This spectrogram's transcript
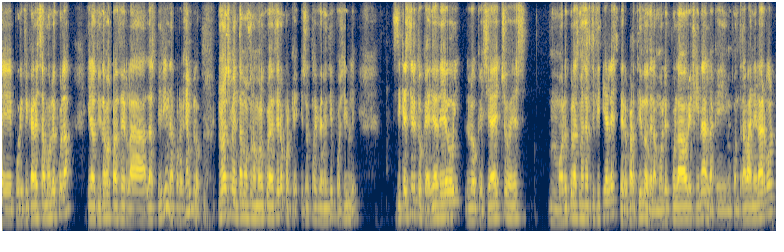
eh, purificar esa molécula y la utilizamos para hacer la, aspirina, por ejemplo. No nos inventamos una molécula de cero porque eso es prácticamente imposible. Sí que es cierto que a día de hoy lo que se ha hecho es moléculas más artificiales, pero partiendo de la molécula original, la que me encontraba en el árbol,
